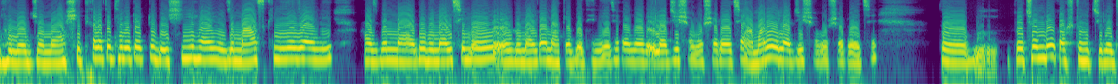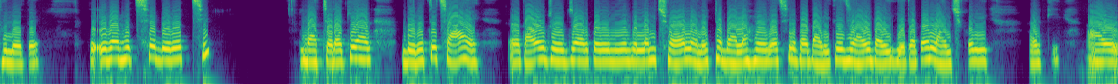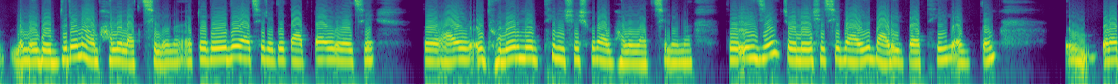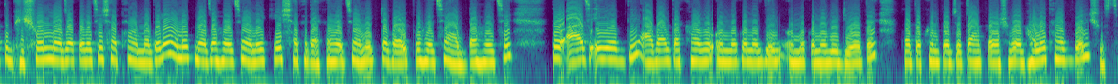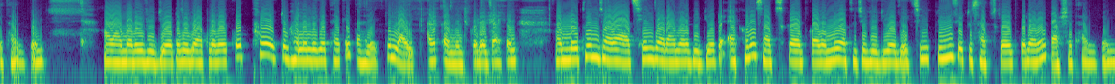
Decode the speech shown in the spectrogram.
ধুলোর জন্য। আর শীতকালে তো ধুলোটা একটু বেশি হয় ওই যে মাস্ক নিয়ে যায়নি হাজবেন্ড মায়ের রুমাল ছিল ও রুমালটা নাকে বেঁধে নিয়েছে কারণ ওর এলার্জির সমস্যা রয়েছে, আমারও এলার্জির সমস্যা রয়েছে। তো প্রচন্ডই কষ্ট হচ্ছিল ধুলোতে। তো এবার হচ্ছে বেরোচ্ছি। বাচ্চারা কি আর বেরোতে চায়? তাও জোর জার করে নিয়ে বললাম, চল, অনেকটা বেলা হয়ে গেছে, এবার বাড়িতে যাই বাড়ি গিয়ে তারপর লাঞ্চ করি আর কি। আর মানে রোদ্দুরে না ভালো লাগছিল না। একটা রোদও আছে রোদের তাপটাও রয়েছে, তো আর ওই ধুলোর মধ্যে বিশেষ করে আর ভালো লাগছিল না। তো এই যে চলে এসেছি বাড়ি, বাড়ির পথেই একদম। ওরা তো ভীষণ মজা করেছে, সাথে আমাদেরও অনেক মজা হয়েছে, অনেকের সাথে দেখা হয়েছে, অনেকটা গল্প হয়েছে, আড্ডা হয়েছে। তো আজ এই অবধি, আবার দেখা হবে অন্য কোনো দিন, অন্য কোনো ভিডিওতে। ততক্ষণ পর্যন্ত আপনারা সবাই ভালো থাকবেন, সুস্থ থাকবেন। আর আমার এই ভিডিওটা যদি আপনাদের কোথাও একটু ভালো লেগে থাকে, তাহলে একটু লাইক আর কমেন্ট করে যাবেন। আর নতুন যারা আছেন, যারা আমার ভিডিওটা এখনও সাবস্ক্রাইব করেননি, অথচ ভিডিও দেখছেন প্লিজ একটু সাবস্ক্রাইব করে আমার পাশে থাকবেন।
